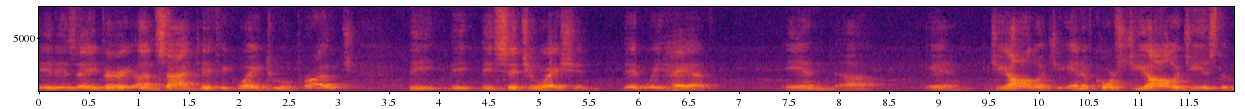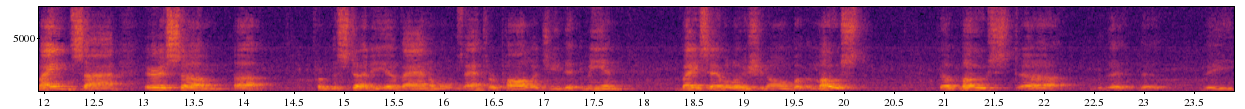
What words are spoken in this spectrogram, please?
it is a very unscientific way to approach the, the, the situation that we have in, uh, in geology. And of course, geology is the main side. There is some uh, from the study of animals, anthropology, that men base evolution on, but the most, the most, uh, the, the, the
